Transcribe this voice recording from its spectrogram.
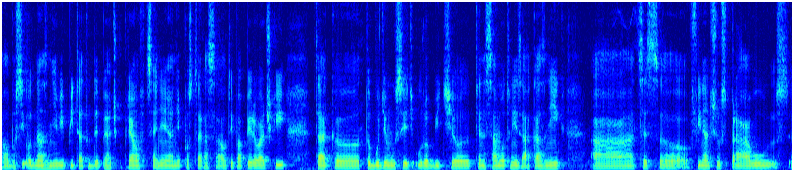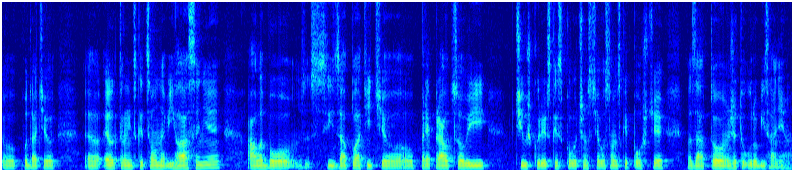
alebo si od nás nevypýta tú DPH priamo v cene a nepostará sa o tie papierovačky, tak e, to bude musieť urobiť e, ten samotný zákazník a cez finančnú správu podať elektronické colné vyhlásenie alebo si zaplatiť prepravcovi, či už kurierskej spoločnosti alebo slovenskej pošte za to, že to urobí za neho.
